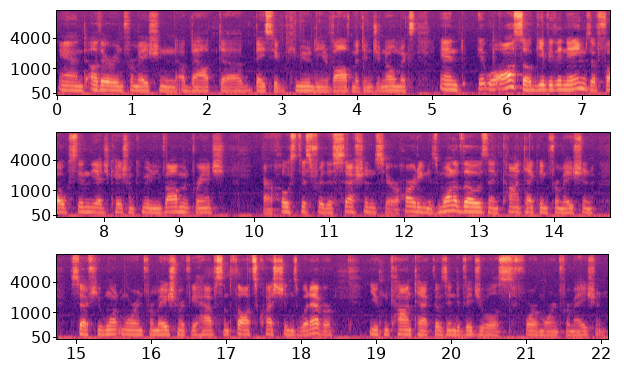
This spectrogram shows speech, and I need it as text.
and other information about uh, basic community involvement in genomics. And it will also give you the names of folks in the Educational Community Involvement Branch. Our hostess for this session, Sarah Harding, is one of those, and contact information. So if you want more information or if you have some thoughts, questions, whatever, you can contact those individuals for more information.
